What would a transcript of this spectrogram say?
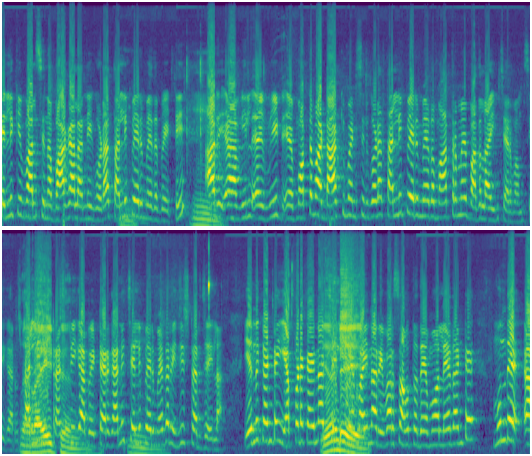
చెల్లికి ఇవ్వాల్సిన భాగాలన్నీ కూడా తల్లి పేరు మీద పెట్టి మొత్తం ఆ డాక్యుమెంట్స్ని కూడా తల్లి పేరు మీద మాత్రమే బదలాయించారు వంశీ గారు. ట్రస్టీగా పెట్టారు కానీ చెల్లి పేరు మీద రిజిస్టర్ చేయాల. ఎందుకంటే ఎప్పటికైనా ఏమైనా రివర్స్ అవుతుందేమో లేదంటే ముందే ఆ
